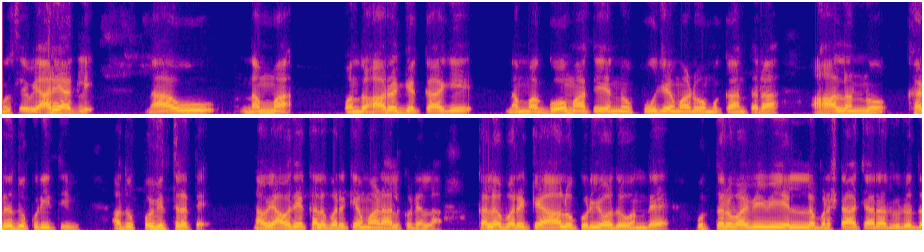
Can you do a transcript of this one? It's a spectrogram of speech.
ಮುಸ್ಲಿಂ ಯಾರೇ ಆಗಲಿ, ನಾವು ನಮ್ಮ ಒಂದು ಆರೋಗ್ಯಕ್ಕಾಗಿ ನಮ್ಮ ಗೋಮಾತೆಯನ್ನು ಪೂಜೆ ಮಾಡುವ ಮುಖಾಂತರ ಹಾಲನ್ನು ಕರೆದು ಕುಡಿತೀವಿ. ಅದು ಪವಿತ್ರತೆ. ನಾವು ಯಾವುದೇ ಕಲಬರಿಕೆ ಮಾಡಿ ಹಾಲು ಕುಡಿಯಲ್ಲ. ಕಲಬರಿಕೆ ಹಾಲು ಕುಡಿಯೋದು ಒಂದೇ ಉತ್ತರ ವಿವಿಯಲ್ಲಿ ಭ್ರಷ್ಟಾಚಾರ ವಿರುದ್ಧ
